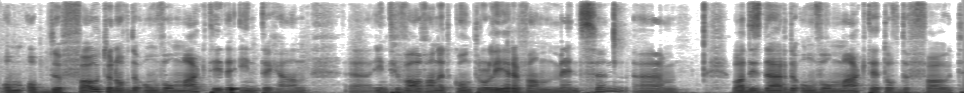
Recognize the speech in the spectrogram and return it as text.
om op de fouten of de onvolmaaktheden in te gaan, uh, in het geval van het controleren van mensen, um, wat is daar de onvolmaaktheid of de fout?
